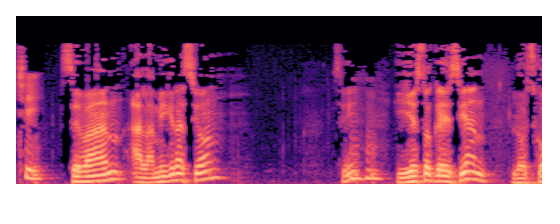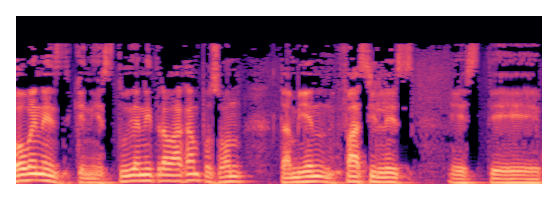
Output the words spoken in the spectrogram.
Sí. se van a la migración, ¿sí? Y esto que decían, los jóvenes que ni estudian ni trabajan, pues son también fáciles, este,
